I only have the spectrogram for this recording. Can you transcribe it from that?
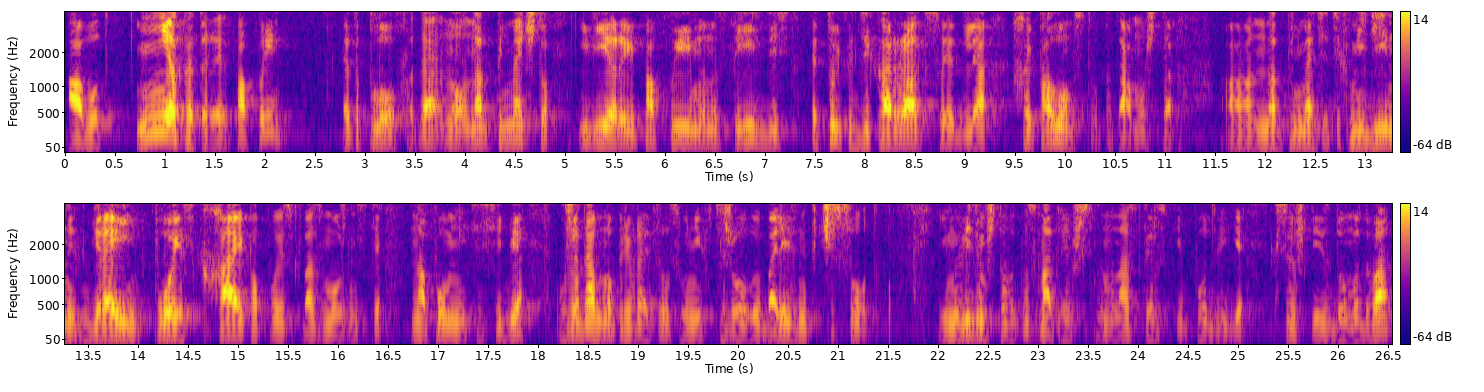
А вот некоторые попы — это плохо, да, но надо понимать, что и вера, и попы, и монастыри здесь — это только декорация для хайполомства, потому что а, надо понимать этих медийных героинь, поиск хайпа, поиск возможности напомнить о себе уже давно превратился у них в тяжелую болезнь, в чесотку. И мы видим, что вот насмотревшись на монастырские подвиги Ксюшки из дома 2,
